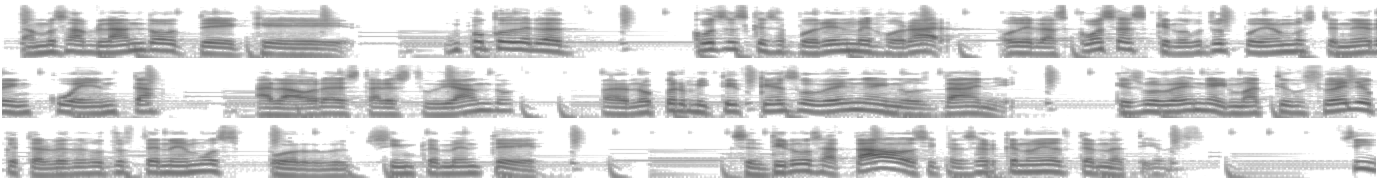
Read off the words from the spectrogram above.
Estamos hablando de que un poco de la cosas que se podrían mejorar o de las cosas que nosotros podríamos tener en cuenta a la hora de estar estudiando para no permitir que eso venga y nos dañe, que eso venga y mate un sueño que tal vez nosotros tenemos por simplemente sentirnos atados y pensar que no hay alternativas. Sí,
